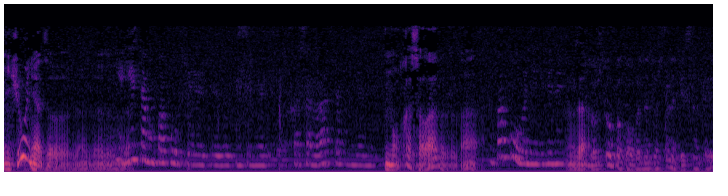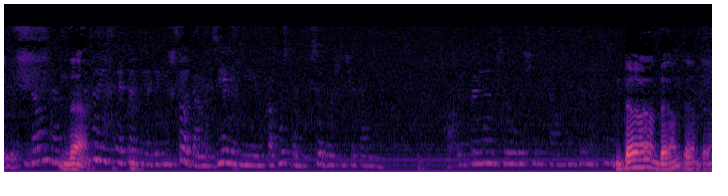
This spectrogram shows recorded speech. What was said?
э, ничего нет. э, Не, есть там упаковки, э, вот, например, хасалат там, Ну, хасалат, это, да. написано. Да. То, что упаковано, то, что написано. Да, да. Да. Это, это, это не что там, зелень капуста, все больше ничего там нет. Все остальное все овощи там. Ну. Да, да, да, да.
